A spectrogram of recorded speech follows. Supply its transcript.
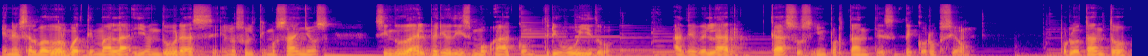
En El Salvador, Guatemala y Honduras en los últimos años, sin duda el periodismo ha contribuido a develar casos importantes de corrupción. Por lo tanto,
